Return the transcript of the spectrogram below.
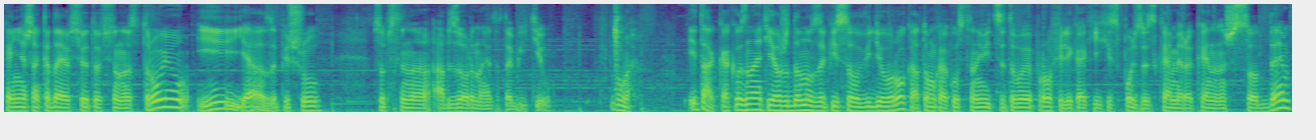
конечно, когда я все это все настрою, и я запишу, собственно, обзор на этот объектив. Итак, как вы знаете, я уже давно записывал видеоурок о том, как установить цветовые профили, как их использовать с камерой Canon 600D.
